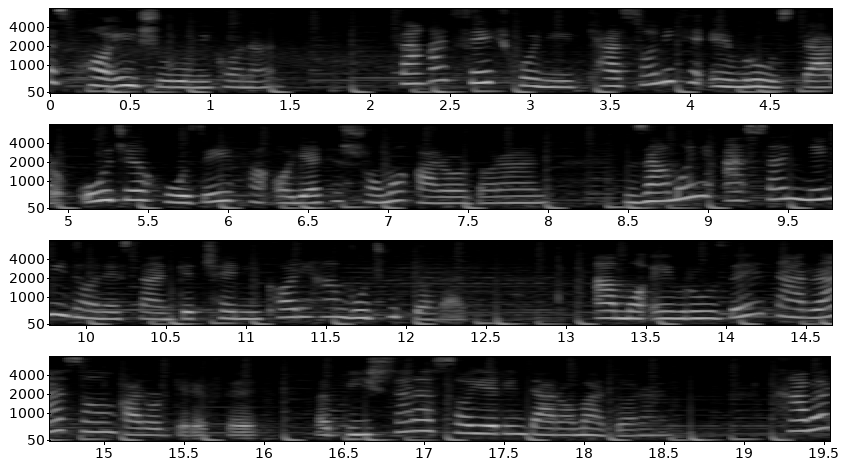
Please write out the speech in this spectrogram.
از پایین شروع می کنند. فقط فکر کنید کسانی که امروز در اوج حوزه فعالیت شما قرار دارند زمانی اصلا نمی‌دانستند که چنین کاری هم وجود دارد. اما امروزه در رأس آن قرار گرفته و بیشتر از سایرین درآمد دارند. خبر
